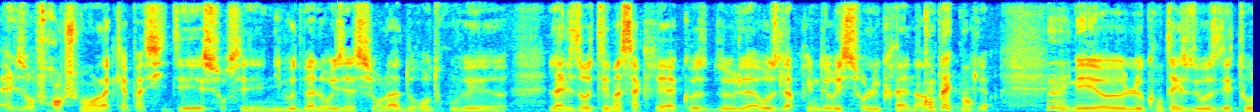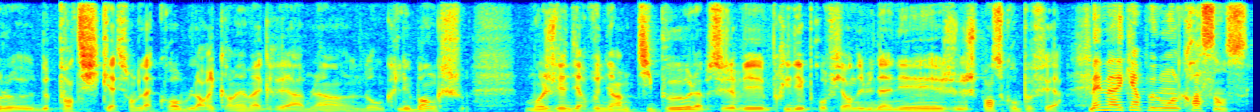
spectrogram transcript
elles ont franchement la capacité, sur ces niveaux de valorisation-là, de retrouver. Euh, là, elles ont été massacrées à cause de la hausse de la prime de risque sur l'Ukraine. Hein, Complètement. Mais euh, le contexte de hausse des taux, de pontification de la courbe, leur est quand même agréable. Hein. Donc, les banques, moi, je viens d'y revenir un petit peu, là, parce que j'avais pris des profits en début d'année. Je, pense qu'on peut faire. Même avec un peu moins de croissance.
